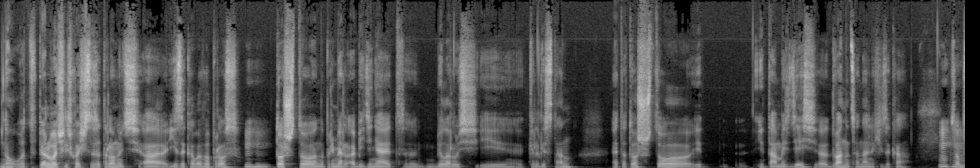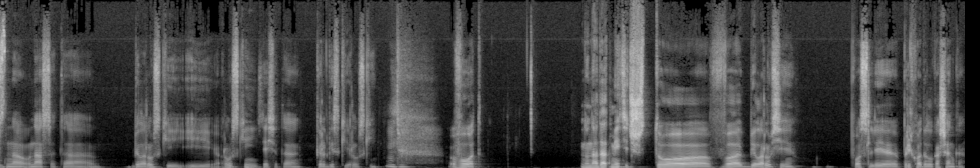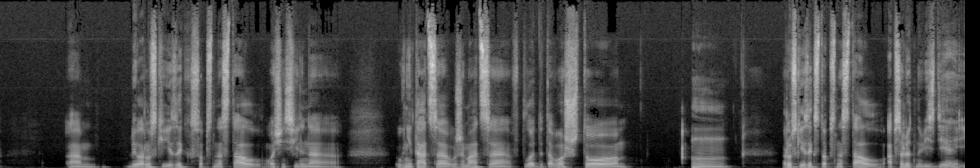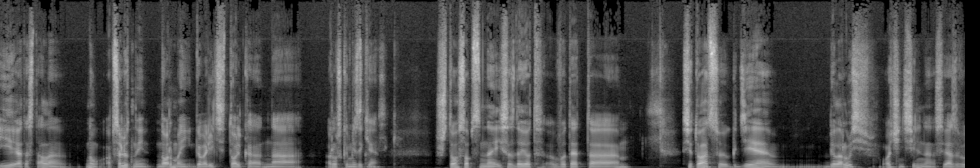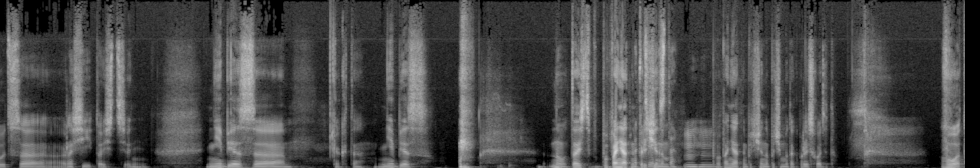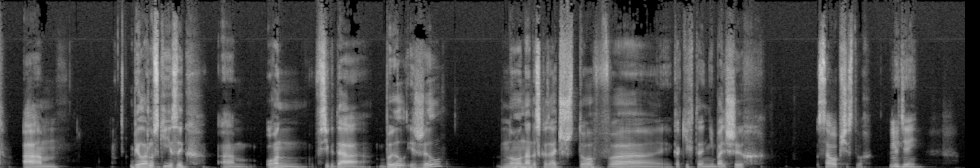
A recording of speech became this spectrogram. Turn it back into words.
Ну, вот в первую очередь хочется затронуть а, языковой вопрос. Угу. То, что, например, объединяет э, Беларусь и Кыргызстан, это то, что и, и там, и здесь э, два национальных языка. Угу. Собственно, у нас это белорусский и русский, здесь это кыргызский и русский. Угу. Вот. Но надо отметить, что в Беларуси после прихода Лукашенко белорусский язык, собственно, стал очень сильно угнетаться, ужиматься, вплоть до того, что русский язык, собственно, стал абсолютно везде, и это стало ну, абсолютной нормой говорить только на русском языке. Что, собственно, и создает вот эту ситуацию, где Беларусь очень сильно связывают с Россией. То есть не без... Э, как это? Не без ну, то есть по понятным Подтекста. причинам. Угу. По понятным причинам, почему так происходит. Вот. Um, белорусский язык, um, он всегда был и жил, но надо сказать, что в каких-то небольших сообществах угу. людей.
